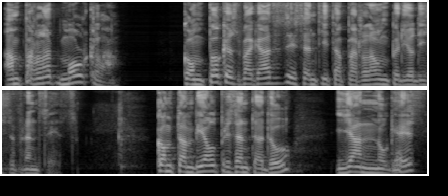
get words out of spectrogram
han parlat molt clar, com poques vegades he sentit a parlar un periodista francès, com també el presentador Jan Nogués,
